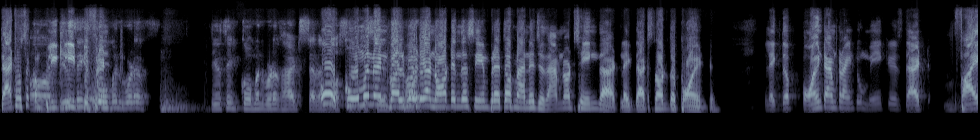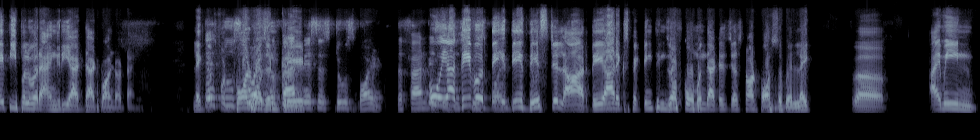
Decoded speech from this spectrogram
that was a Uh, completely think different. Koeman would have? Do you think Koeman would have had seven? Oh, the Koeman and Valverde squad? are not in the same breath of managers. I'm not saying that. Like that's not the point. Like the point I'm trying to make is that why people were angry at that point of time. Like They're the football wasn't the fan base is too spoiled. The fan base. Oh yeah, they were. They, they they still are. They are expecting things of Koeman that is just not possible. Like, uh, I mean,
